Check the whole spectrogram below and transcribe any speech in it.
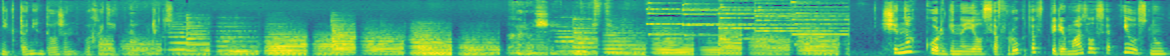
никто не должен выходить на улицу. Хорошие новости. Щенок Корги наелся фруктов, перемазался и уснул,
